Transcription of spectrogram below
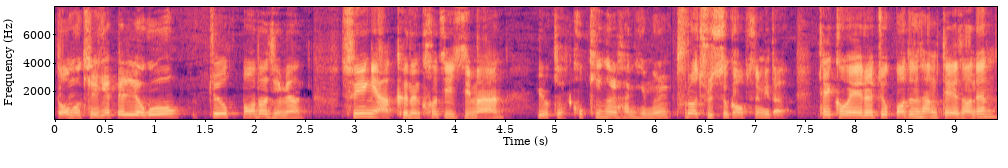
너무 길게 빼려고 쭉 뻗어지면 스윙의 아크는 커지지만 이렇게 코킹을 한 힘을 풀어줄 수가 없습니다. 테이크어웨이를 쭉 뻗은 상태에서는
